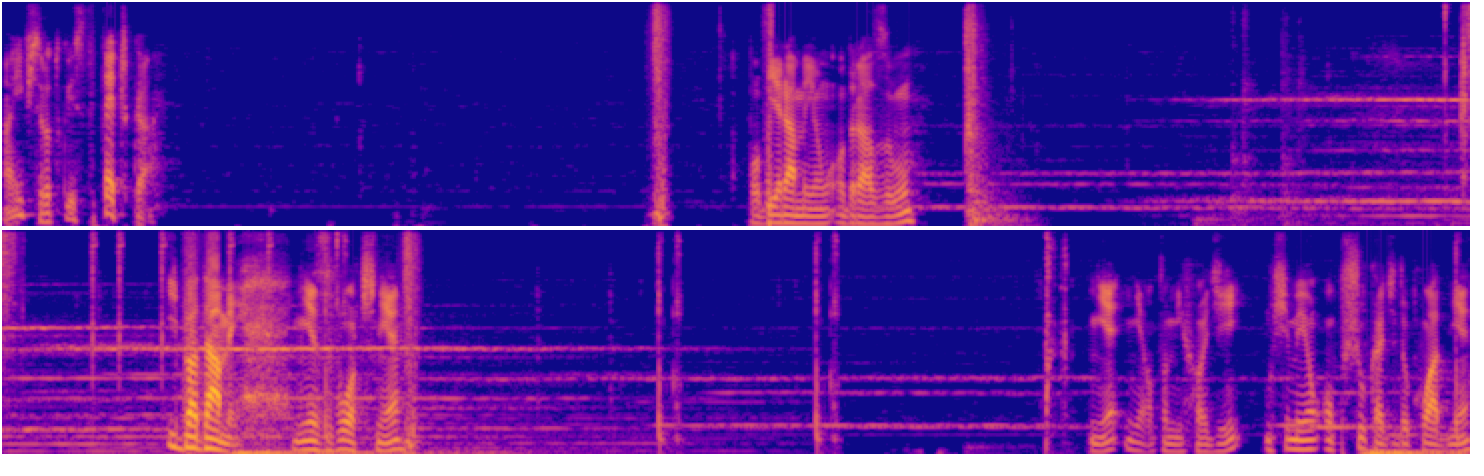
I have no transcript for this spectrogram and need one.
A i w środku jest teczka. Pobieramy ją od razu. I badamy niezwłocznie. Nie, nie o to mi chodzi. Musimy ją obszukać dokładnie.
